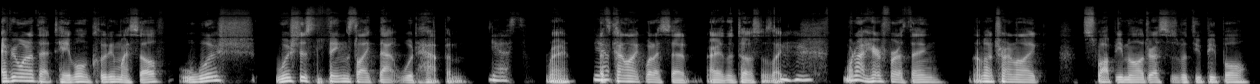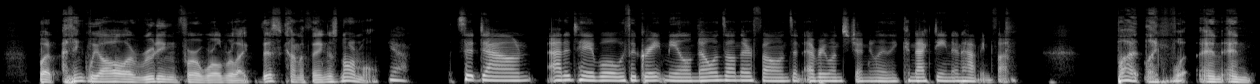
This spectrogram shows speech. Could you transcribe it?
everyone at that table, including myself, wish wishes things like that would happen. Yes. Right. Yep. That's kind of like what I said right in the toast. I was like, Mhm. we're not here for a thing. I'm not trying to like swap email addresses with you people. But I think we all are rooting for a world where like this kind of thing is normal. Sit down at a table with a great meal. No one's on their phones and everyone's genuinely connecting and having fun. But like what and and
